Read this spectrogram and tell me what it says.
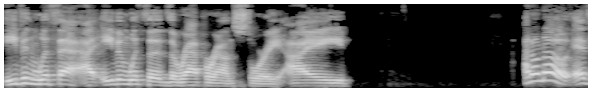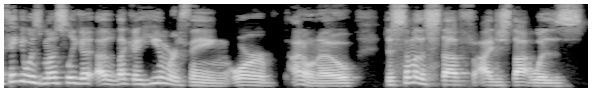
even with that, I, even with the the wraparound story, I I don't know. I think it was mostly a, a, like a humor thing, or I don't know. Just some of the stuff I just thought was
